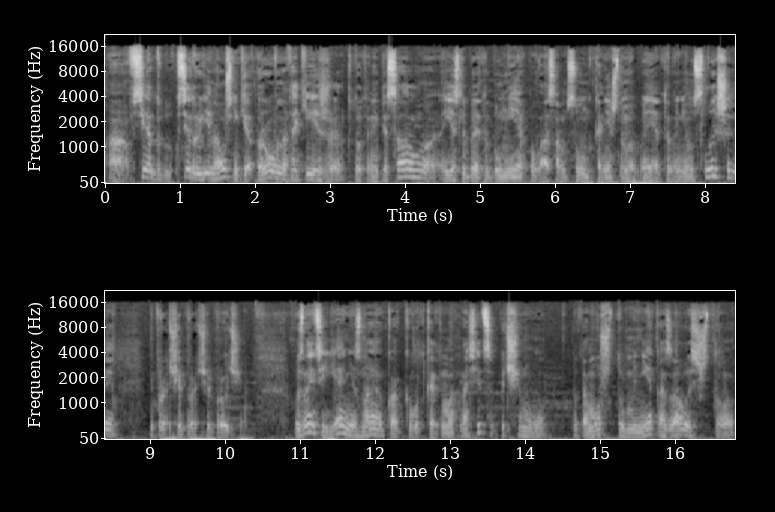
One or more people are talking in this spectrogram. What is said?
А, все, все другие наушники ровно такие же, кто-то написал. Если бы это был не Apple, а Samsung, конечно, мы бы этого не услышали. И прочее, прочее, прочее. Вы знаете, я не знаю, как вот к этому относиться. Почему? Потому что мне казалось, что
